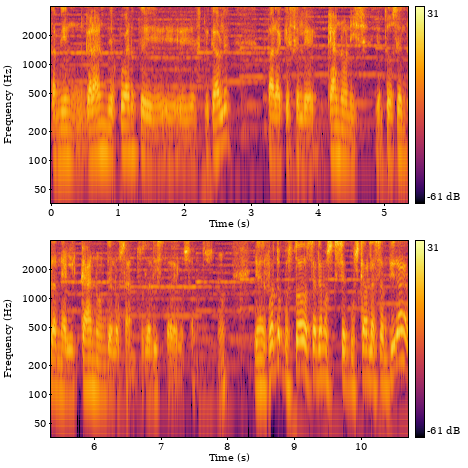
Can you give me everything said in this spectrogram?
también grande, fuerte, e inexplicable, para que se le canonice. Y entonces entra en el canon de los santos, la lista de los santos. ¿no? Y en el fondo, pues todos tenemos que buscar la santidad.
